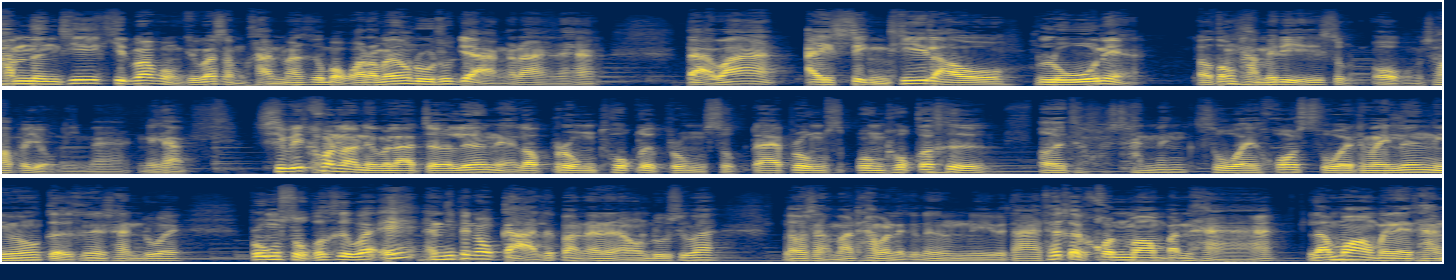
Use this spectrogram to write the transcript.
คำหนึ่งที่คิดว่าผมคิดว่าสำคัญมากคือบอกว่าเราไม่ต้องรู้ทุกอย่างก็ได้นะฮะแต่ว่าไอสิ่งที่เรารู้เนี่ย เราต้องทำให้ดีที่สุดโอ้ผมชอบประโยคนี้มากนะครับชีวิตคนเราเนี่ยเวลาเจอเรื่องเนี่ยเราปรุงทุกข์หรือปรุงสุขได้ปรุงปรุงทุกข์ก็คือเออฉันแม่งซวยโคตรซวยทำไมเรื่องนี้มันต้องเกิดขึ้นกับฉันด้วย ปรุงสุขก็คือว่าเอ๊ะอันนี้เป็นโอกาสหรือเปล่านั่นลองดูซิว่าเราสามารถทำอะไรกับเรื่องนี้ได้ ถ้าเกิดคนมองปัญหา แล้วมองไปในทาง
